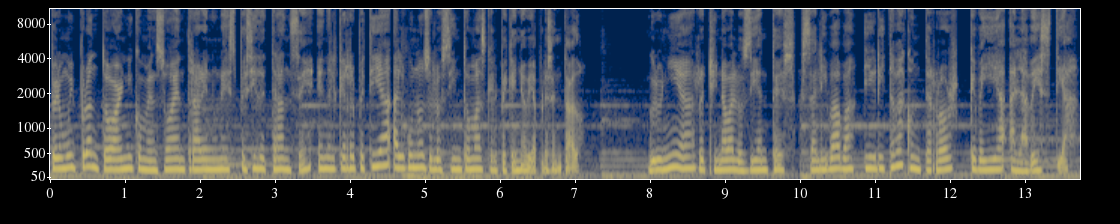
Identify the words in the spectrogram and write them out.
Pero muy pronto Arnie comenzó a entrar en una especie de trance en el que repetía algunos de los síntomas que el pequeño había presentado. Gruñía, rechinaba los dientes, salivaba y gritaba con terror que veía a la bestia.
